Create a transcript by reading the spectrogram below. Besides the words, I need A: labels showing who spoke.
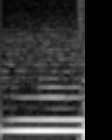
A: Bye.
